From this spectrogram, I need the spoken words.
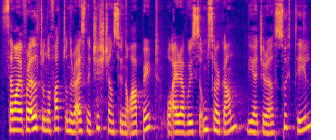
Samma er foreldrene og fatrene er eisne kyrkjans og apert, og eira vise omsorgan, vi er gjerra sutt til,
